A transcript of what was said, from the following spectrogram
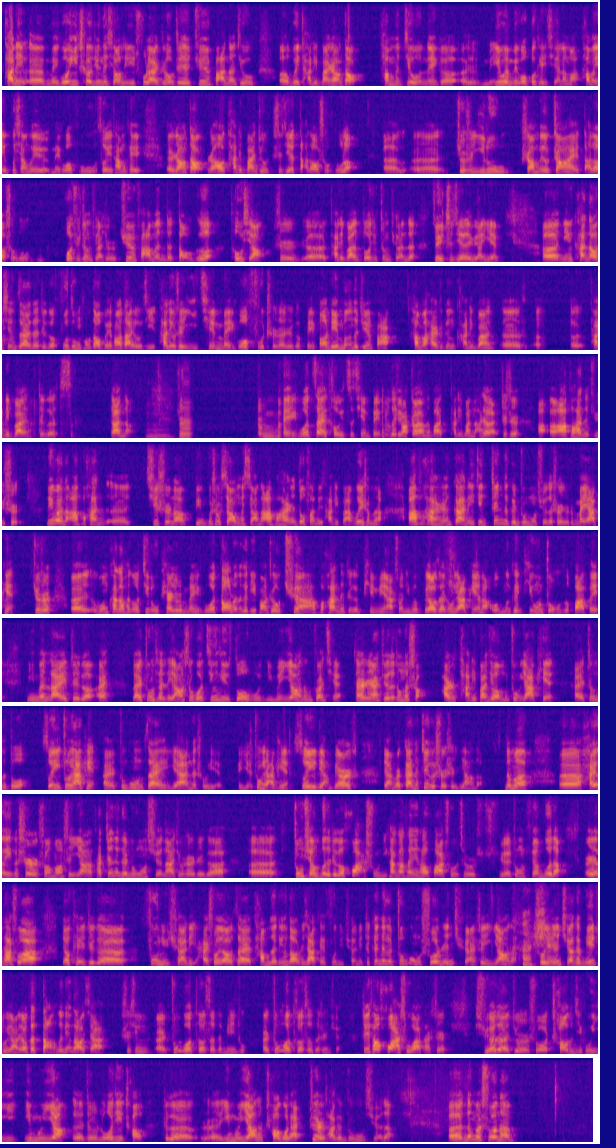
塔利呃美国一撤军的消息一出来之后，这些军阀呢就呃为塔利班让道。他们就那个呃，因为美国不给钱了嘛，他们也不想为美国服务，所以他们可以呃让道，然后塔利班就直接打到首都了，呃呃，就是一路上没有障碍打到首都获取政权，就是军阀们的倒戈投降是呃塔利班夺取政权的最直接的原因。呃，您看到现在的这个副总统到北方打游击，他就是以前美国扶持的这个北方联盟的军阀，他们还是跟塔利班呃呃呃塔利班这个死干的，嗯，就是。就是美国再投一次钱，北方的军阀照样能把塔利班拿下来，这是阿呃阿富汗的局势。另外呢，阿富汗呃其实呢并不是像我们想的，阿富汗人都反对塔利班，为什么呢？阿富汗人干了一件真的跟中共学的事儿，就是卖鸦片。就是呃我们看到很多纪录片，就是美国到了那个地方之后，劝阿富汗的这个平民啊，说你们不要再种鸦片了，我们可以提供种子、化肥，你们来这个哎来种些粮食或经济作物，你们一样能赚钱。但是人家觉得挣的少，还是塔利班教我们种鸦片，哎挣得多。所以种鸦片，哎，中共在延安的时候也也种鸦片，所以两边两边干的这个事儿是一样的。那么，呃，还有一个事儿，双方是一样的，他真的跟中共学呢，就是这个呃中宣部的这个话术。你看刚才那套话术就是学中宣部的，而且他说啊要给这个。妇女权利，还说要在他们的领导之下给妇女权利，这跟那个中共说人权是一样的，说人权跟民主一样，要在党的领导下实行呃中国特色的民主，而中国特色的人权，这套话术啊，他是学的，就是说抄的几乎一一模一样，呃，就是逻辑抄这个呃一模一样的抄过来，这是他跟中共学的，呃，那么说呢，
